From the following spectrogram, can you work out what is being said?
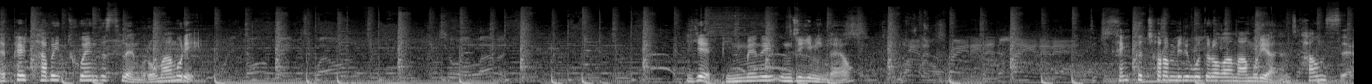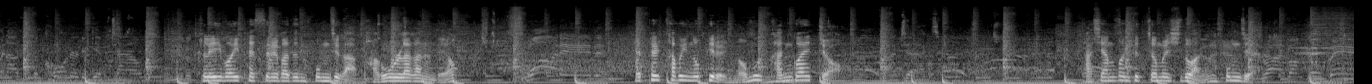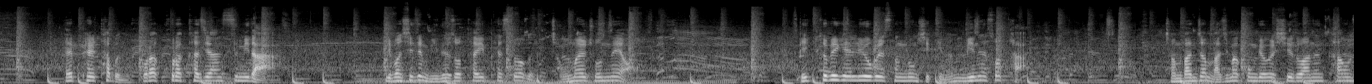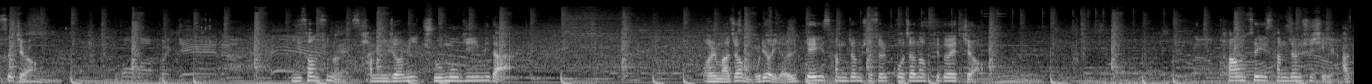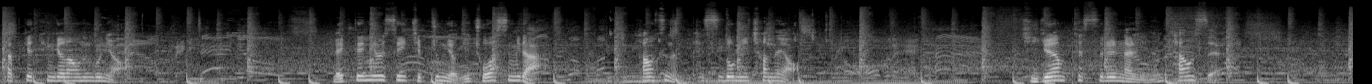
에펠탑의 투핸드 슬램으로 마무리. 이게 빅맨의 움직임인가요? 탱크처럼 밀고 들어가 마무리하는 타운스. 클레이버의 패스를 받은 홈즈가 바로 올라가는데요. 에펠탑의 높이를 너무 간과했죠. 다시 한번 득점을 시도하는 홈즈. 에펠탑은 호락호락하지 않습니다. 이번 시즌 미네소타의 패스웍은 정말 좋네요. 빅투빅 엘리옵을 성공시키는 미네소타. 전반전 마지막 공격을 시도하는 타운스죠. 이 선수는 3점이 주무기입니다. 얼마 전 무려 10개의 3점 슛을 꽂아 넣기도 했죠. 타운스의 3점 슛이 아깝게 튕겨 나오는군요. 맥데니얼스의 집중력이 좋았습니다. 타운스는 패스도 미쳤네요. 기괴한 패스를 날리는 타운스.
